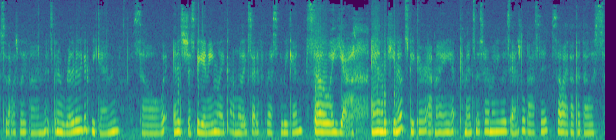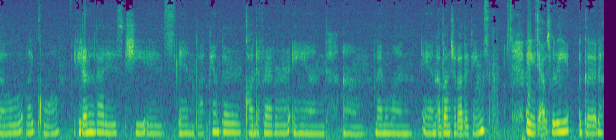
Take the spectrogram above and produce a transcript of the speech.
So that was really fun. It's been a really really good weekend. So, and it's just beginning. Like, I'm really excited for the rest of the weekend. So, yeah. And the keynote speaker at my commencement ceremony was Angela Bassett. So, I thought that that was so, like, cool. If you don't know who that is, she is in Black Panther, Wakanda Forever, and um, 911, and a bunch of other things. But anyways, yeah, it was really a good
